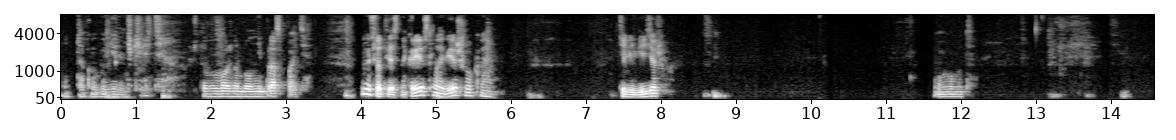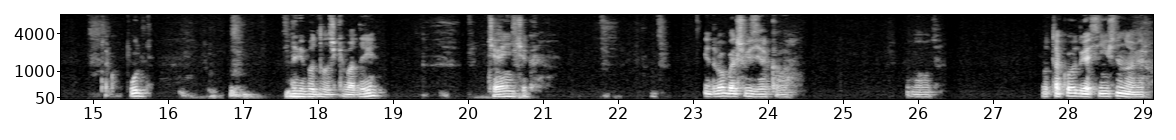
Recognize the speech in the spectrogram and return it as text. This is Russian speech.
Вот такой будильничек есть, чтобы можно было не проспать. Ну и, соответственно, кресло, вешалка, телевизор. Вот. Такой пульт две бутылочки воды, чайничек и два больших зеркала. Вот. Вот такой вот гостиничный номер.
